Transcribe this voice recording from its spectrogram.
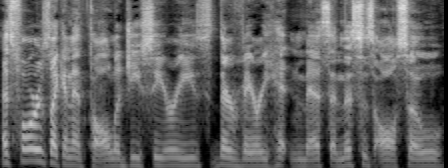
As far as like an anthology series, they're very hit and miss, and this is also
